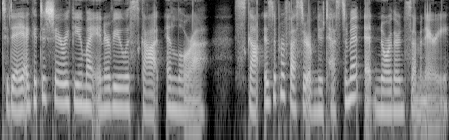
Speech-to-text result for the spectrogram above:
Today, I get to share with you my interview with Scot and Laura. Scot is a professor of New Testament at Northern Seminary.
